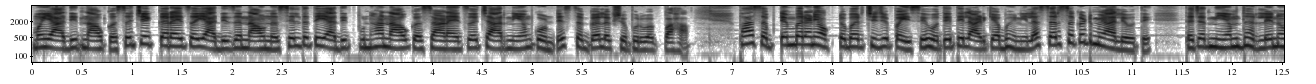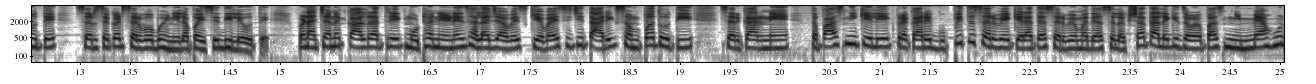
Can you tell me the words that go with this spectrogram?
मग यादीत नाव कसं चेक करायचं? यादीत जर नाव नसेल तर ते यादीत पुन्हा नाव कसं आणायचं? चार नियम कोणते? सगळं लक्षपूर्वक पहा. पहा सप्टेंबर आणि ऑक्टोबरचे जे पैसे होते ते लाडक्या बहिणीला सरसकट मिळाले होते. त्याच्यात नियम धरले नव्हते. सरसकट सर्व बहिणीला पैसे दिले होते. पण अचानक काल रात्री एक मोठा निर्णय झाला ज्यावेळेस के वाय सीची तारीख संपत होती. सरकारने तपासणी केली एक प्रकारे गुपित सर्वे केला. त्या सर्वेमध्ये असं लक्षात आलं की जवळपास निम्म्याहून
